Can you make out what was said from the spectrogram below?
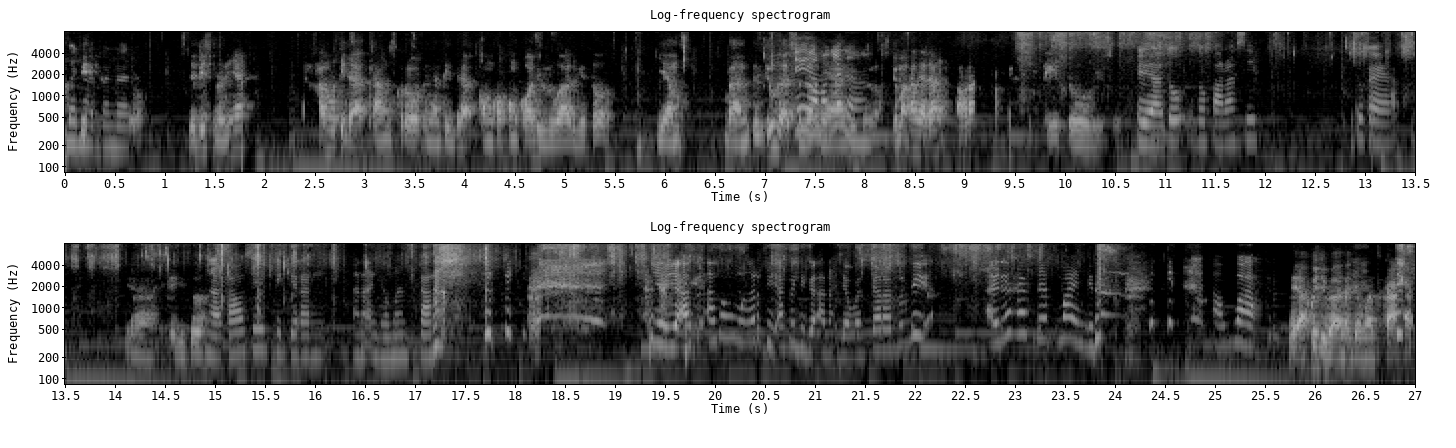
benar benar. Jadi sebenarnya kamu tidak cangkruk dengan tidak kongko-kongko di luar gitu ya bantu juga Iya, sebenarnya makanya. gitu loh. Cuma kan kadang orang pakai seperti itu gitu. Iya itu itu parah sih. Itu kayak ya kayak gitu nggak tahu sih pikiran anak zaman sekarang. Ya ya aku, aku mengerti aku juga anak zaman sekarang tapi I don't have that mind gitu. Apa? Ya aku juga anak zaman sekarang.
